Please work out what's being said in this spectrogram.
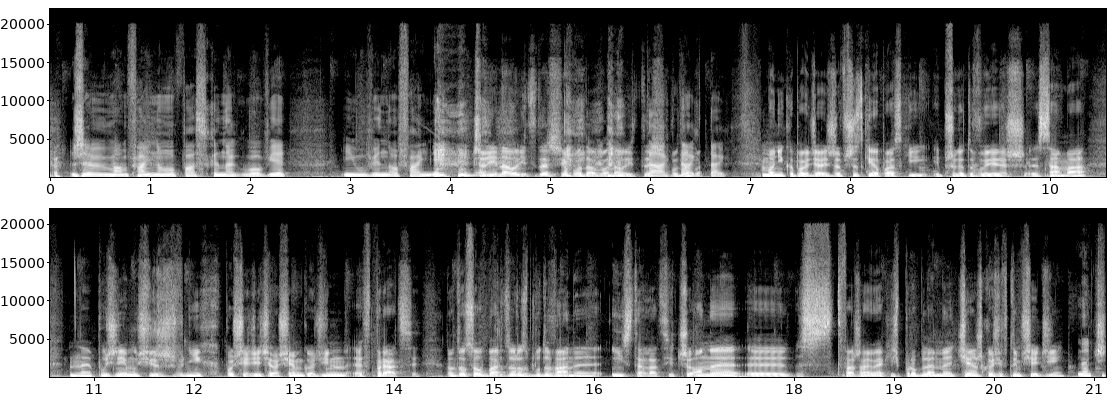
że mam fajną opaskę na głowie i mówię, no fajnie. Czyli na ulicy też się podoba, na ulicy też się tak, podoba. tak, tak. Moniko, powiedziałeś, że wszystkie opaski przygotowujesz sama. Później musisz w nich posiedzieć 8 godzin w pracy. No to są bardzo rozbudowane instalacje. Czy one y, stwarzają jakieś problemy? Ciężko się w tym siedzi? Znaczy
